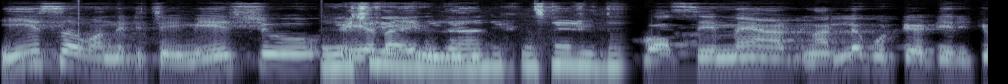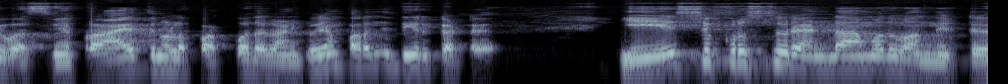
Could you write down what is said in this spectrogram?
ഈസ വന്നിട്ട് ചെയ്യും. യേശു ഏതായാലും വസീമ നല്ല കുട്ടിയായിട്ട് ഇരിക്കും വസീമ. പ്രായത്തിനുള്ള പക്വത കാണിക്കും. ഞാൻ പറഞ്ഞു തീർക്കട്ടെ. യേശു ക്രിസ്തു രണ്ടാമത് വന്നിട്ട്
